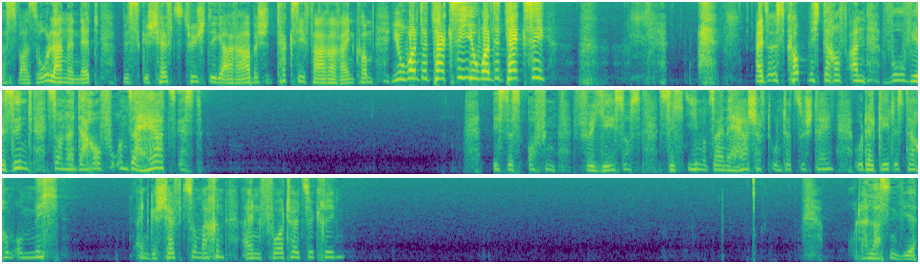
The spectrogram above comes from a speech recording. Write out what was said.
Das war so lange nett, bis geschäftstüchtige arabische Taxifahrer reinkommen. You want a taxi? You want a taxi? Also es kommt nicht darauf an, wo wir sind, sondern darauf, wo unser Herz ist. Ist es offen für Jesus, sich ihm und seine Herrschaft unterzustellen? Oder geht es darum, um mich ein Geschäft zu machen, einen Vorteil zu kriegen? Oder lassen wir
